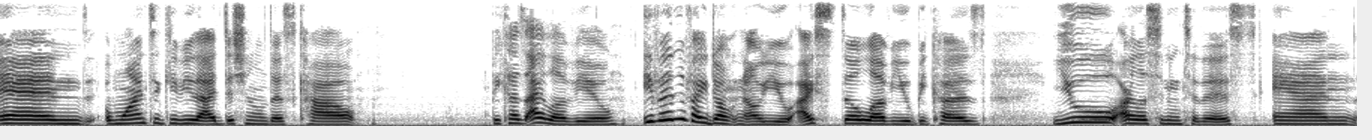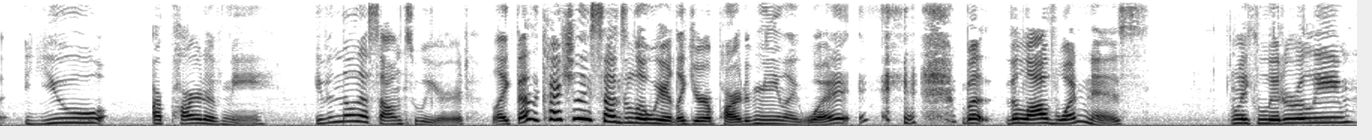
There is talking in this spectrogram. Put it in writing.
And want to give you that additional discount because i love you. Even if i don't know you i still love you because you are listening to this and you are part of me. Even though that sounds weird. Like, that actually sounds a little weird. Like, you're a part of me. Like, what? but the law of oneness. Like, literally,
